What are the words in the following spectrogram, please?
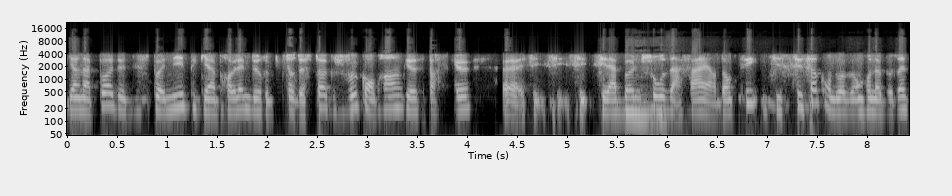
il y en a pas de disponible et qu'il y a un problème de rupture de stock. Je veux comprendre que c'est parce que euh, c'est la bonne hmm. chose à faire. Donc, c'est ça qu'on doit, a besoin de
